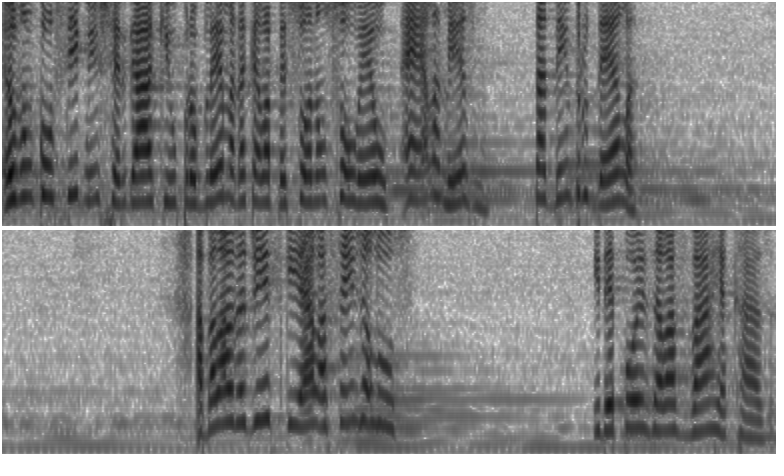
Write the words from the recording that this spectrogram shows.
Eu não consigo enxergar que o problema daquela pessoa não sou eu, é ela mesma. Está dentro dela. A palavra diz que ela acende a luz e depois ela varre a casa.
